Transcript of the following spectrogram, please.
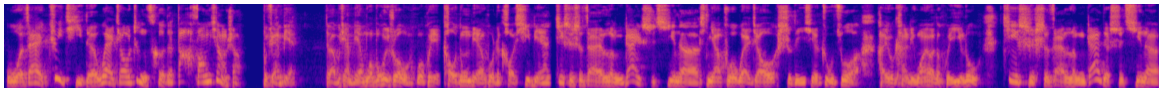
我在具体的外交政策的大方向上不选边，对吧？不选边，我不会说我我会靠东边或者靠西边。即使是在冷战时期呢，新加坡外交史的一些著作，还有看李光耀的回忆录，即使是在冷战的时期呢。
